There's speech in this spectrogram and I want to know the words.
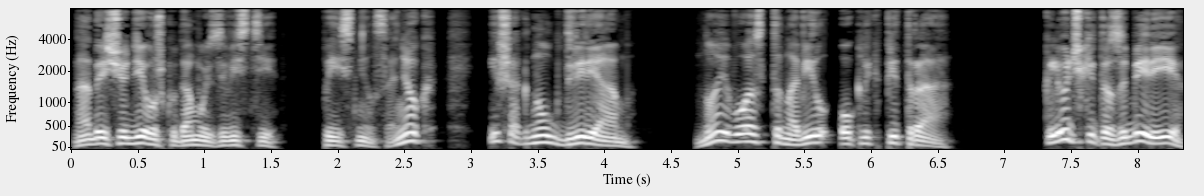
Надо еще девушку домой завести, пояснил Санек и шагнул к дверям, но его остановил оклик Петра. Ключки-то забери.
